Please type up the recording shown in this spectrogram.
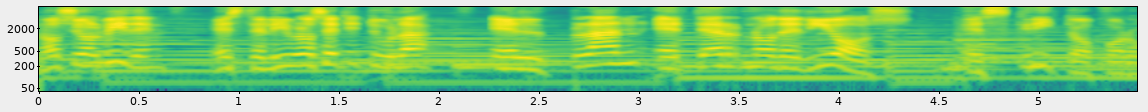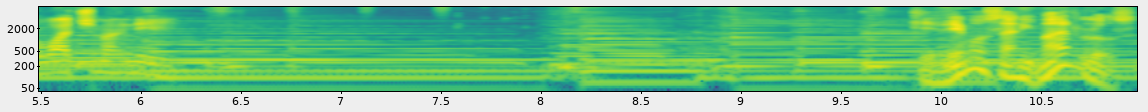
No se olviden, este libro se titula El Plan Eterno de Dios, escrito por Watchman Nee. Queremos animarlos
